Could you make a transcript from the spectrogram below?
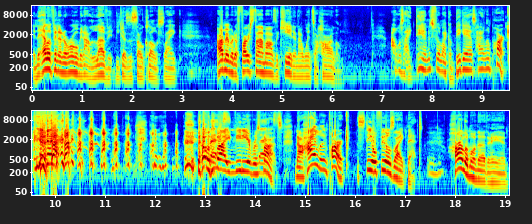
in the elephant in the room, and I love it because it's so close. Like I remember the first time I was a kid and I went to Harlem. I was like, damn, this feel like a big ass Highland Park. that was my immediate response. Now Highland Park still feels like that. Mm-hmm. Harlem, on the other hand,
